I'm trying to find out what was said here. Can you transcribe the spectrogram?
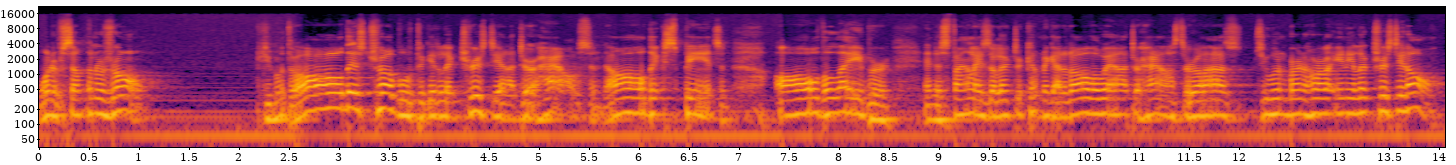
Wonder if something was wrong. She went through all this trouble to get electricity out to her house and all the expense and all the labor. And as finally as the electric company got it all the way out to her house, they realized she wouldn't burn hardly any electricity at all.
